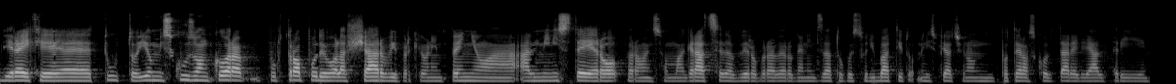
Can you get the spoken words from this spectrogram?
Direi che è tutto, io mi scuso ancora, purtroppo devo lasciarvi perché ho un impegno a, al Ministero, però insomma grazie davvero per aver organizzato questo dibattito, mi dispiace non poter ascoltare gli altri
